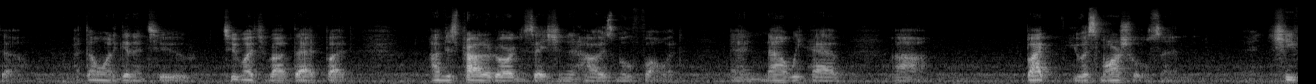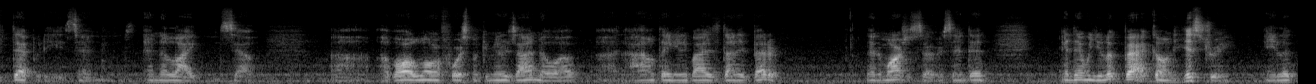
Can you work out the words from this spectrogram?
So I don't want to get into too much about that, but I'm just proud of the organization and how it's moved forward. And now we have black U.S. Marshals and, and chief deputies and, and the like. And so uh, of all law enforcement communities I know of, I don't think anybody's done it better than the Marshal Service. And then, and then when you look back on history, and you look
